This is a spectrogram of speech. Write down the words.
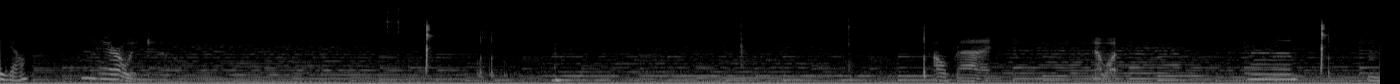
There you go. There we go. All right. Now what? Um. Hmm.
